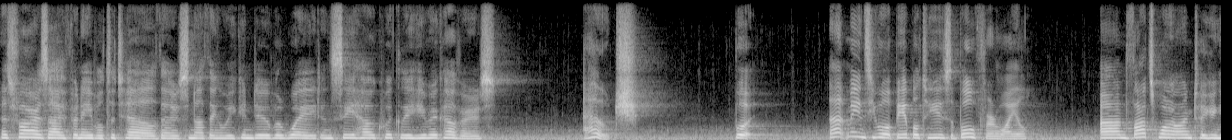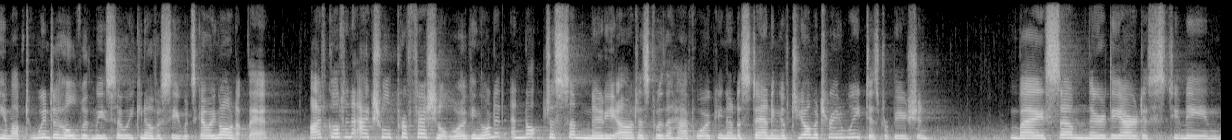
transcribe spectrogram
As far as I've been able to tell, there's nothing we can do but wait and see how quickly he recovers. Ouch. But that means you won't be able to use the bow for a while. And that's why I'm taking him up to Winterhold with me so we can oversee what's going on up there. I've got an actual professional working on it and not just some nerdy artist with a half-working understanding of geometry and weight distribution. By some nerdy artist, you mean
